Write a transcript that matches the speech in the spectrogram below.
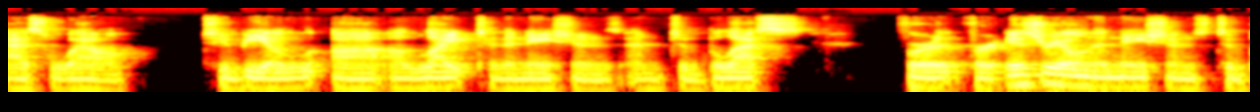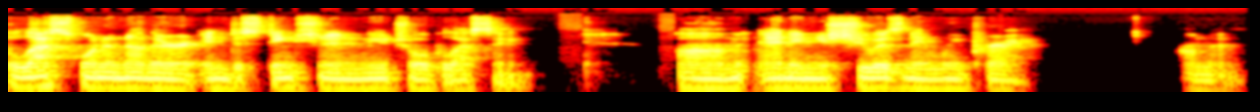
as well to be a, uh, a light to the nations and to bless for, for Israel and the nations to bless one another in distinction and mutual blessing. Um, and in Yeshua's name we pray. Amen.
